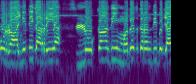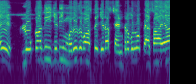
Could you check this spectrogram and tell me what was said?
ਉਹ ਰਾਜਨੀਤੀ ਕਰ ਰਹੀ ਹੈ। ਲੋਕਾਂ ਦੀ ਮਦਦ ਕਰਨ ਦੀ ਬਜਾਏ ਲੋਕਾਂ ਦੀ ਜਿਹੜੀ ਮਦਦ ਵਾਸਤੇ ਜਿਹੜਾ ਸੈਂਟਰ ਵੱਲੋਂ ਪੈਸਾ ਆਇਆ,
